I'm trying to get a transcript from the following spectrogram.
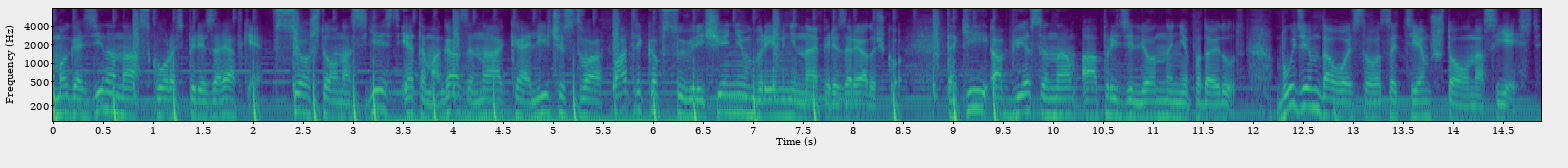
магазина на скорость перезарядки. Все, что у нас есть, это магазы на количество патриков с увеличением времени на перезарядочку. Такие обвесы нам определенно не подойдут. Будем довольствоваться тем, что у нас есть.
